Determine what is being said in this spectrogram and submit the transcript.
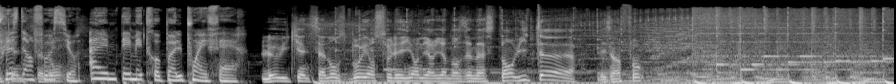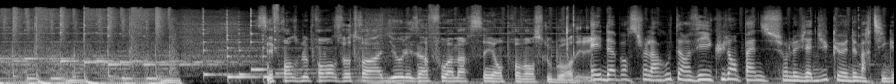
Plus d'infos sur ampmétropole.fr. Le week-end s'annonce beau et ensoleillé, on y revient dans un instant. 8 heures, les infos. C'est France Bleu Provence, votre radio, les infos à Marseille, en Provence, Loubourdi. Et d'abord sur la route, un véhicule en panne sur le viaduc de Martigues.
